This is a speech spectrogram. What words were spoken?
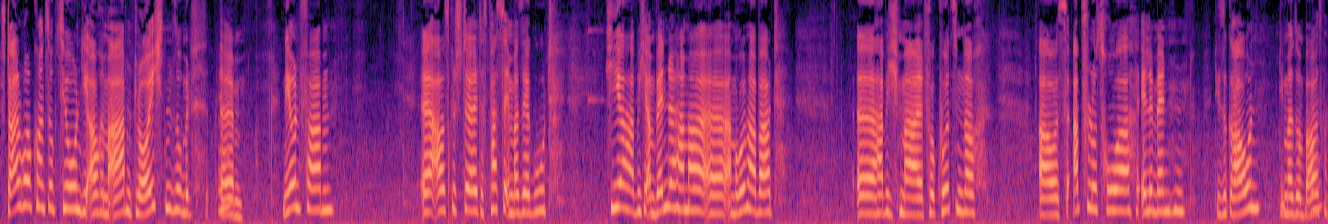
Stahlrohrkonstruktionen, die auch im Abend leuchten, so mit mhm. ähm, Neonfarben äh, ausgestellt. Das passte immer sehr gut. Hier habe ich am Wendehammer, äh, am Römerbad, äh, habe ich mal vor kurzem noch aus Abflussrohrelementen, diese grauen, die man so im Bau mhm.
